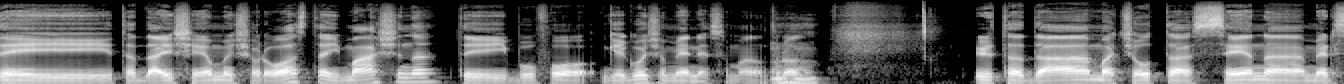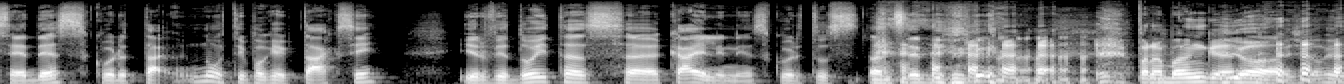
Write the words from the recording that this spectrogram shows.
Tai tada išėjome iš oro uostą į mašiną, tai buvo gegužio mėnesį, man atrodo. Mhm. Ir tada mačiau tą seną Mercedes, kur, ta, nu, tipo kaip taksi. Ir viduj tas uh, kailinis, kur tu ant sėdėjai. Prabanga. Jo, aš jau,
